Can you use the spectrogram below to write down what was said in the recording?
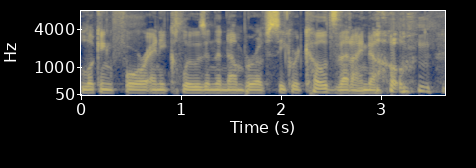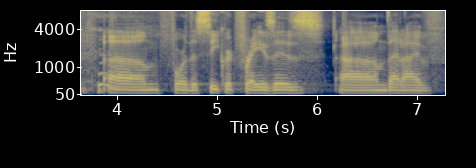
looking for any clues in the number of secret codes that I know, um, for the secret phrases um, that I've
